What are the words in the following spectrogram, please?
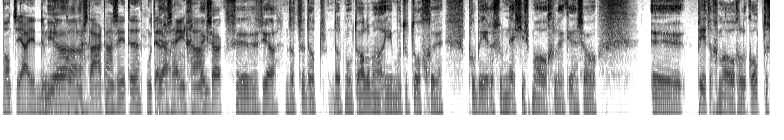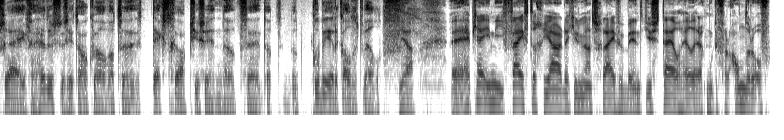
Want ja, je- er moet Ja. een kop en een staart aan zitten. Het moet ergens Ja, heen gaan. Exact, eh, dus ja, dat, dat, dat moet allemaal. En je moet het toch eh, proberen zo netjes mogelijk en zo eh, pittig mogelijk op te schrijven. Hè? Dus er zitten ook wel wat tekstgrapjes in. Dat, dat, dat probeer ik altijd wel. Ja. Heb jij in die 50 jaar dat je nu aan het schrijven bent... je stijl heel erg moeten veranderen? Of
